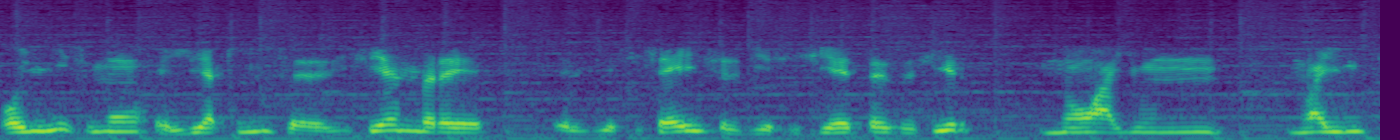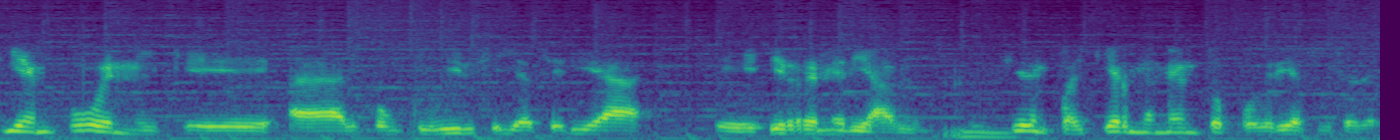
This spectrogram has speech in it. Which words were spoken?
hoy mismo, el día 15 de diciembre, el 16, el 17, es decir, no hay un, no hay un tiempo en el que al concluirse ya sería eh, irremediable. Es decir, en cualquier momento podría suceder.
